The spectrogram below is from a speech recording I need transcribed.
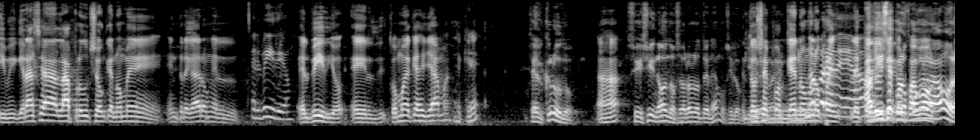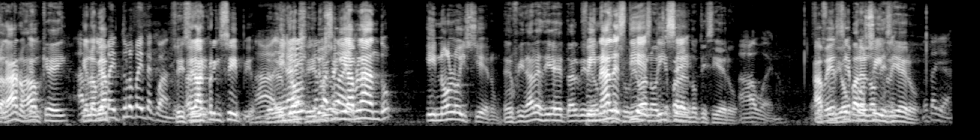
Y gracias a la producción que no me entregaron el, El vídeo. el vídeo, el, ¿cómo es que se llama? ¿De qué? El crudo. Ajá. Sí, sí, no, nosotros lo tenemos. Si lo Entonces, quieren, ¿por qué no me lo No, pen- eh, le Ah, tú pedí dices que por lo favor? ahora. Claro, Ah, que, ok. Ah, que pero lo tú, voy a... lo pe- ¿Tú lo pediste cuándo? Sí, sí. Era al principio. Ah, Yo- mira, yo- ¿qué Yo seguí hablando y no lo hicieron. En finales 10 está el video Finales que se subió 10 anoche dice- para el noticiero. Ah, bueno. Se A ver si es para posible. el noticiero. No está allá.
